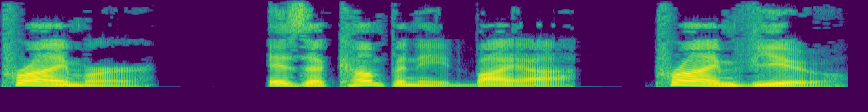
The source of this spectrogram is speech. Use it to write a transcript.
primer is accompanied by a PrimeView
